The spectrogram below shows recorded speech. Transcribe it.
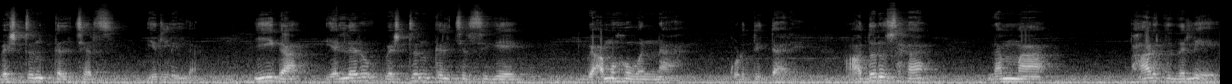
ವೆಸ್ಟರ್ನ್ ಕಲ್ಚರ್ಸ್ ಇರಲಿಲ್ಲ. ಈಗ ಎಲ್ಲರೂ ವೆಸ್ಟರ್ನ್ ಕಲ್ಚರ್ಸಿಗೆ ವ್ಯಾಮೋಹವನ್ನು ಕೊಡುತ್ತಿದ್ದಾರೆ. ಆದರೂ ಸಹ ನಮ್ಮ ಭಾರತದಲ್ಲಿ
